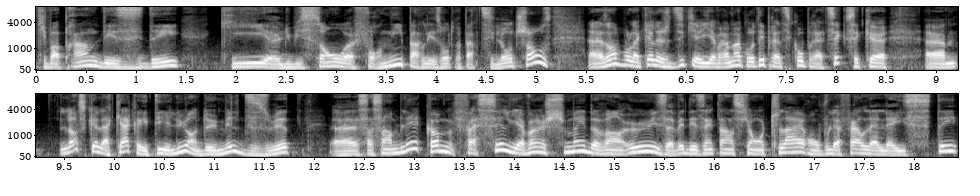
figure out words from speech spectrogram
qu'il va prendre des idées qui euh, lui sont euh, fournis par les autres partis. L'autre chose, la raison pour laquelle je dis qu'il y a vraiment un côté pratico-pratique, c'est que euh, lorsque la CAQ a été élue en 2018, euh, ça semblait comme facile. Il y avait un chemin devant eux. Ils avaient des intentions claires. On voulait faire la laïcité.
